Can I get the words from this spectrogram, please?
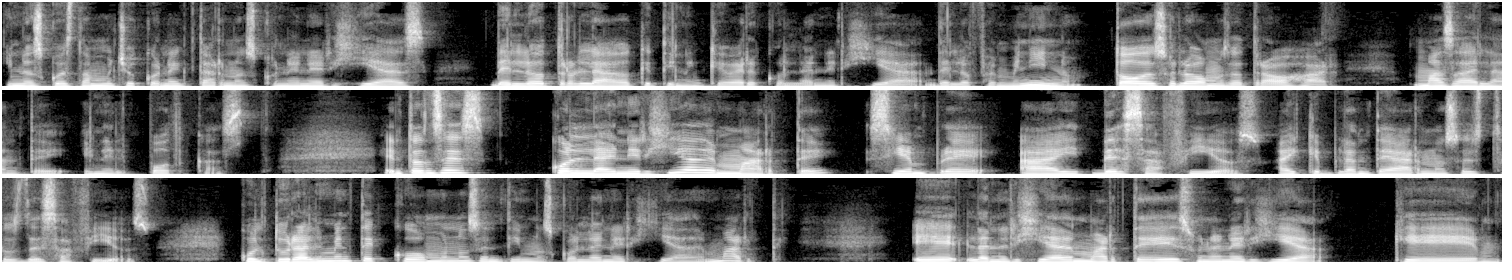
y nos cuesta mucho conectarnos con energías del otro lado que tienen que ver con la energía de lo femenino. Todo eso lo vamos a trabajar más adelante en el podcast. Entonces, con la energía de Marte siempre hay desafíos, hay que plantearnos estos desafíos. Culturalmente, ¿cómo nos sentimos con la energía de Marte? Eh, la energía de Marte es una energía que,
